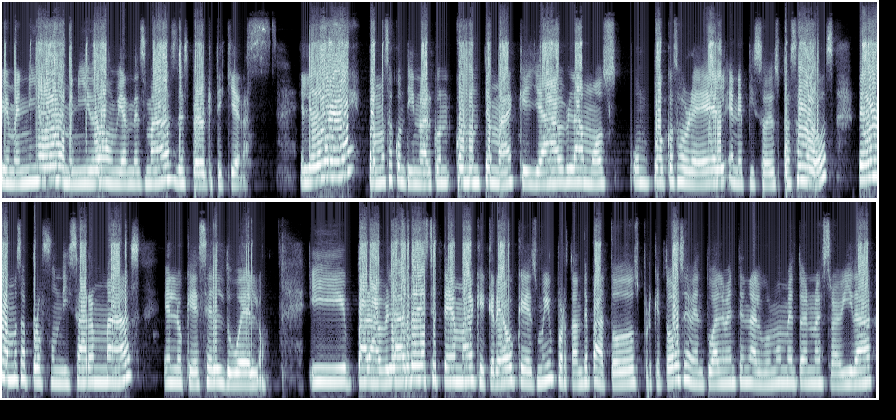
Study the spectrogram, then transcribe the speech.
Bienvenido, bienvenido a un viernes más Espero que te quieras. El día de hoy vamos a continuar con, con, un tema que ya hablamos un poco sobre él en episodios pasados, pero vamos a profundizar más en lo que es el duelo. Y para hablar de este tema que creo que es muy importante para todos, porque todos eventualmente en algún momento de nuestra vida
